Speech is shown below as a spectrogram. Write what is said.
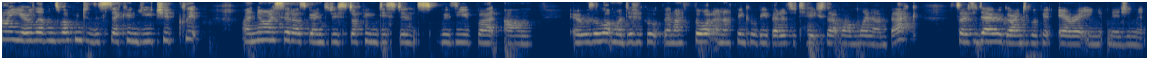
Hi Year 11s, welcome to the second YouTube clip. I know I said I was going to do stopping distance with you, but um, it was a lot more difficult than I thought and I think it'll be better to teach that one when I'm back. So today we're going to look at error in measurement.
